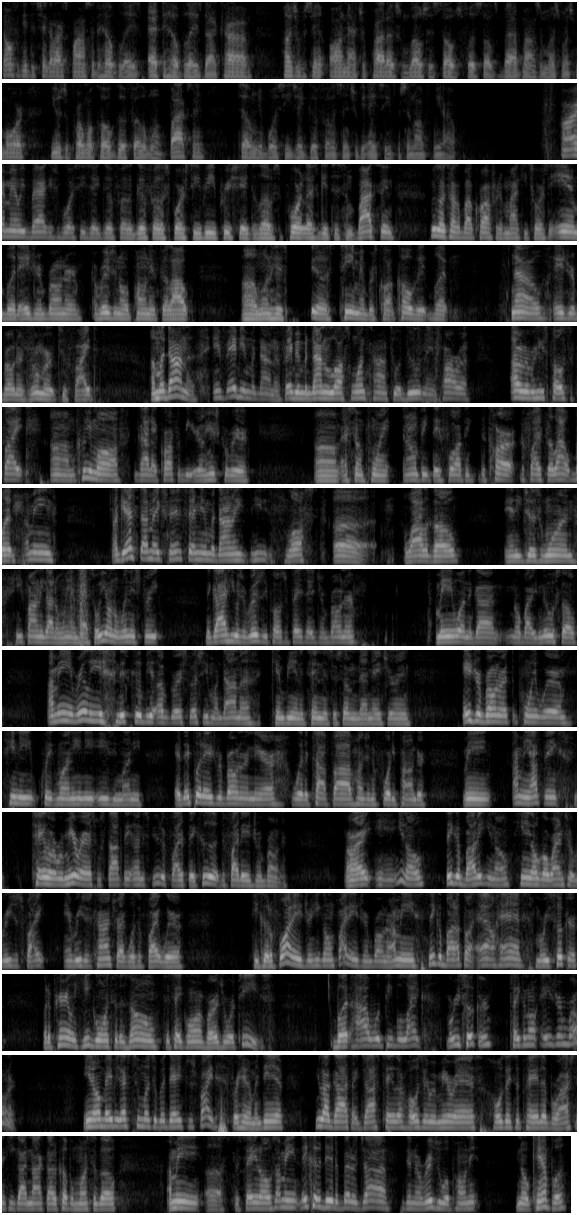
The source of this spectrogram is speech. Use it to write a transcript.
Don't forget to check out our sponsor, The Health Blaze, at thehealthblaze.com. 100% all natural products from lotions, soaps, foot soaks, bath bombs, and much, much more. Use the promo code Goodfella1Boxing. Tell them your boy CJ Goodfella sent you get 18% off. We out. All right, man, we back. It's your boy CJ Goodfella, Goodfella Sports TV. Appreciate the love and support. Let's get to some boxing. We're going to talk about Crawford and Mikey towards the end, but Adrien Broner, original opponent, fell out. Uh, one of his you know, team members caught COVID, but now Adrien Broner is rumored to fight a Maidana and Fabian Maidana. Fabian Maidana lost one time to a dude named Para. I remember he's supposed to fight um, Klimov, a guy that Crawford beat early in his career um, at some point, and I don't think they fought. I think the car, the fight fell out. But I mean, I guess that makes sense. Fabian Maidana, he, he lost uh, a while ago, and he just won. He finally got a win back, so he on a winning streak. The guy he was originally supposed to face, Adrien Broner, I mean, he wasn't a guy nobody knew. So, I mean, really, this could be an upgrade, especially if Maidana can be in attendance or something of that nature. And Adrien Broner at the point where he need quick money, he need easy money. If they put Adrien Broner in there with a top five, 140 pounder, I mean, I mean, I think Taylor Ramirez would stop the undisputed fight if they could to fight Adrien Broner. All right, and you know, think about it. You know, he ain't gonna go right into a Regis fight, and Regis' contract was a fight where he could have fought Adrien. He gonna fight Adrien Broner. I mean, think about it. I thought Al had Maurice Hooker, but apparently he going to DAZN to take on Vergil Ortiz. But how would people like Maurice Hooker taking on Adrien Broner? You know, maybe that's too much of a dangerous fight for him. And then you got guys like Josh Taylor, Jose Ramirez, Jose Zepeda, Baranchyk, he got knocked out a couple months ago. I mean, uh, Cesados. I mean, they could have did a better job than the original opponent, you know, Campa.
